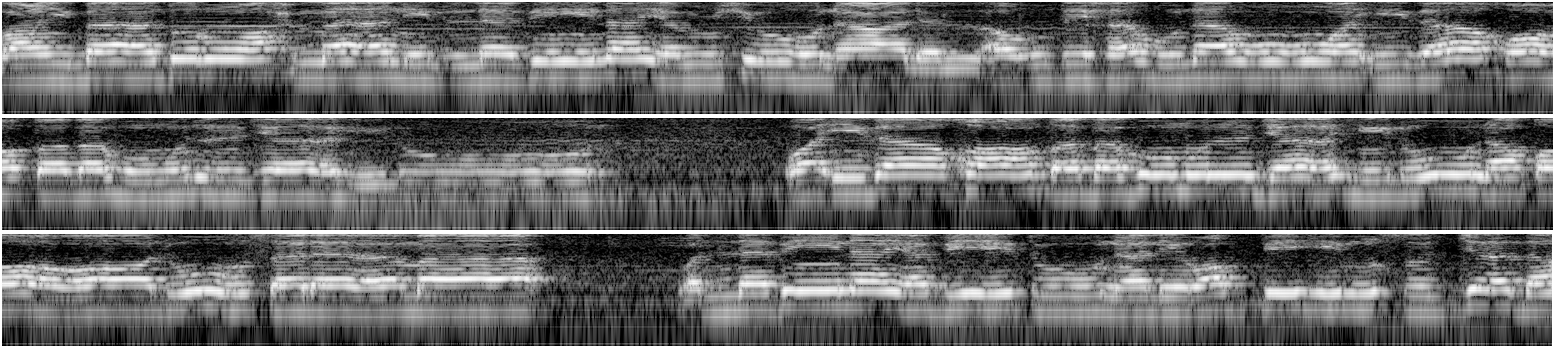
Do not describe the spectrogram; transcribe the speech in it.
وعباد الرحمن الذين يمشون على الأرض هونا وإذا خاطبهم الجاهلون وإذا خاطبهم الجاهلون قالوا سلاما والذين يبيتون لربهم سجدا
